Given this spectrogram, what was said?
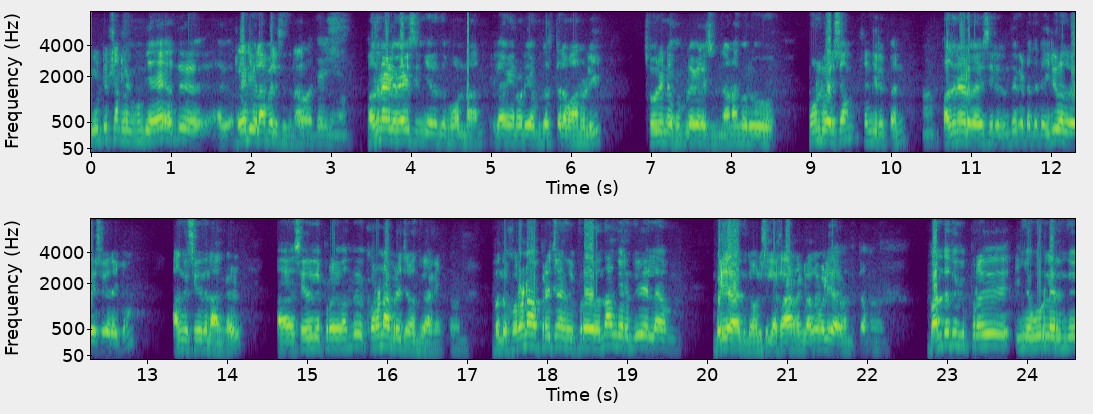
யூடியூப் சேனலுக்கு முந்தைய வந்து ரேடியோலாம் வேலை தெரியுமா பதினேழு வயசு இங்கே இருந்து போன் நான். இலங்கையினுடைய முதல் தர வானொலி சூரியன் எஃப்எம்ல வேலை செஞ்சேன். நான் ஒரு மூன்று வருஷம் செஞ்சிருப்பேன். பதினேழு வயசுலேருந்து கிட்டத்தட்ட இருபது வயசு வரைக்கும் அங்கே செய்து நாங்கள். செய்தது பிறகு வந்து கொரோனா பிரச்சனை வந்து தானே. ஆம். இப்போ இந்த கொரோனா பிரச்சனை பிறகு வந்து அங்கேருந்து எல்லாம் வெளியாக வந்துட்டோம். ஒரு சில காரணங்களால வெளியாக வந்துட்டோம். வந்ததுக்கு பிறகு இங்கே ஊர்ல இருந்து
